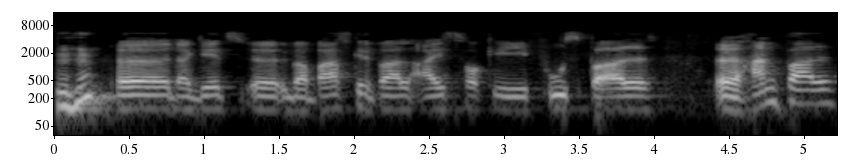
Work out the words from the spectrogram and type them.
Mhm. Äh, da geht's äh, über Basketball, Eishockey, Fußball, äh, Handball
